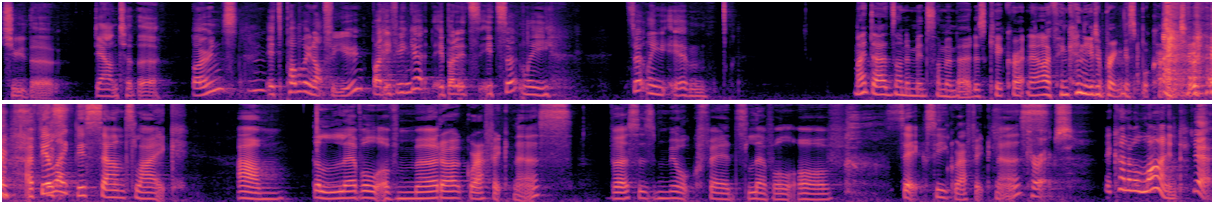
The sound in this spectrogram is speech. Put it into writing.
to the down to the bones. It's probably not for you, but if you can get, but it's it's certainly certainly um, My dad's on a Midsomer Murders kick right now. I think I need to bring this book home to him. I feel like this sounds like um, the level of murder graphicness versus Milk Fed's level of sexy graphicness. correct. They're kind of aligned. Yeah,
